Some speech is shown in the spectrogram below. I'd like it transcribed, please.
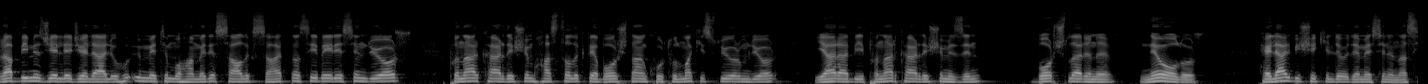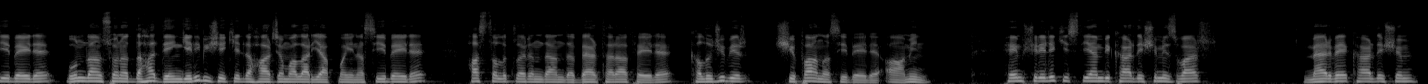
Rabbimiz Celle Celaluhu ümmeti Muhammed'e sağlık sıhhat nasip eylesin diyor. Pınar kardeşim hastalık ve borçtan kurtulmak istiyorum diyor. Ya Rabbi Pınar kardeşimizin borçlarını ne olur helal bir şekilde ödemesini nasip eyle. Bundan sonra daha dengeli bir şekilde harcamalar yapmayı nasip eyle. Hastalıklarından da bertaraf eyle. Kalıcı bir şifa nasip eyle. Amin. Hemşirelik isteyen bir kardeşimiz var. Merve kardeşim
